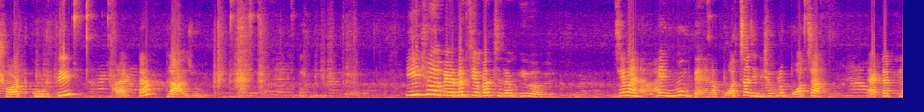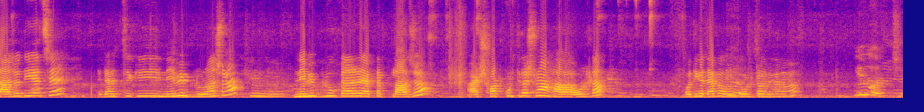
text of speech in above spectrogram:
শর্ট কুর্তি আর একটা প্লাজো। এই সব এটা চেপাচ্ছে তা কীভাবে। যে না ভাই মুখ দেয় না পচা জিনিস ওগুলো পচা। একটা প্লাজো দিয়েছে এটা হচ্ছে কি নেভি ব্লু না শোনা? নেভি ব্লু কালারের একটা প্লাজো। আর শর্ট কুর্তিটা শোনা হা উল্টা। ওদিকে দেখো উল্টো উল্টো ওদিকে দেখো। কি করছে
